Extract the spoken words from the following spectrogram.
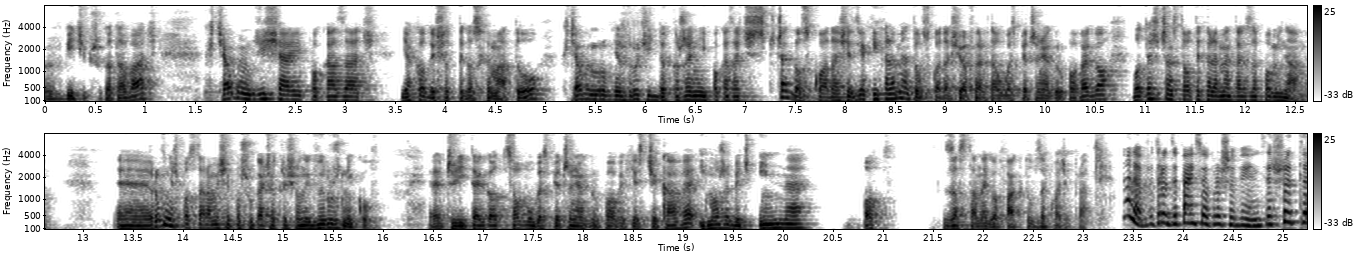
wbić i przygotować. Chciałbym dzisiaj pokazać, jak odejść od tego schematu. Chciałbym również wrócić do korzeni i pokazać, z czego składa się, z jakich elementów składa się oferta ubezpieczenia grupowego, bo też często o tych elementach zapominamy. E, również postaramy się poszukać określonych wyróżników, e, czyli tego, co w ubezpieczeniach grupowych jest ciekawe i może być inne od zastanego faktu w zakładzie pracy. No dobrze, drodzy Państwo, proszę wyjąć zeszyty,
